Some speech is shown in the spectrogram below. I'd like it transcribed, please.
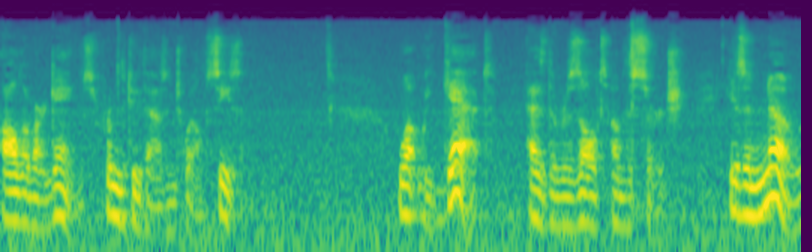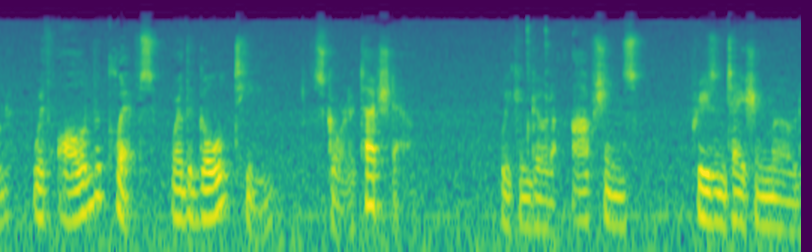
all of our games from the 2012 season. What we get as the result of the search is a node with all of the clips where the gold team scored a touchdown. We can go to Options, Presentation Mode,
